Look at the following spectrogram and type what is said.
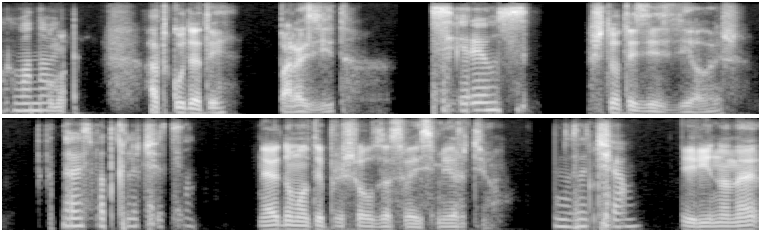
Гуманоид. Откуда ты? Паразит. Сириус. Что ты здесь делаешь? Пытаюсь подключиться. Я думал, ты пришел за своей смертью. Зачем? Ирина на-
